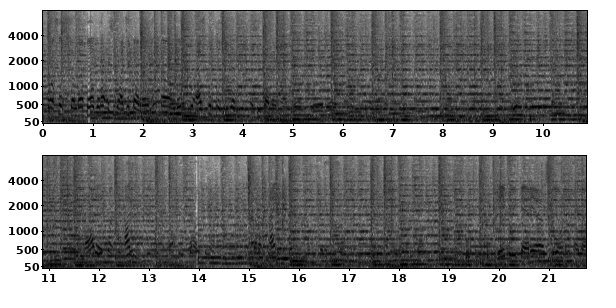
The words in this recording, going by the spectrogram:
ਨਹੀਂ ਇਹ ਜਿਹੜਾ ਪ੍ਰੋਸੈਸ ਚੱਲਦਾ ਪਿਆ ਜਿਹੜਾ ਅਸੀਂ ਅੱਜ ਕਰ ਰਹੇ ਨੇ ਤਾਂ ਉਹਦੇ ਵਿੱਚ ਐਸ ਪਰ ਪ੍ਰੋਸੀਜਰ ਹੀ ਅਸੀਂ ਕਰ ਰਹੇ ਹਾਂ ਹਾਂਜੀ ਥੈਂਕ ਯੂ ਇਹ ਕੋਈ ਕਹਿ ਰਿਹਾ ਸਟੇ ਆਰਡਰ ਹੈਗਾ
